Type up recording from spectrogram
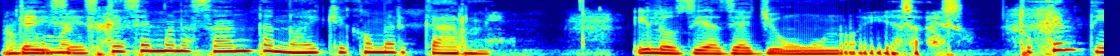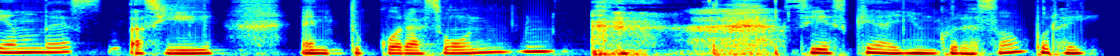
No que dice, es que Semana Santa no hay que comer carne. Y los días de ayuno, y ya sabes. ¿Tú qué entiendes así en tu corazón? si es que hay un corazón por ahí.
